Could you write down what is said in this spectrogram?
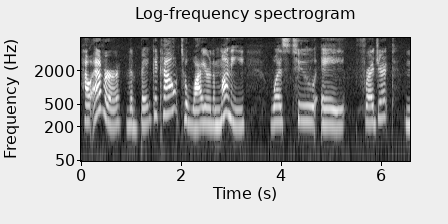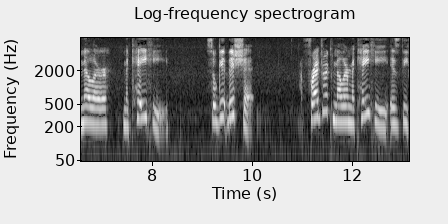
However, the bank account to wire the money was to a Frederick Miller McCahey. So get this shit. Frederick Miller McCahey is the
